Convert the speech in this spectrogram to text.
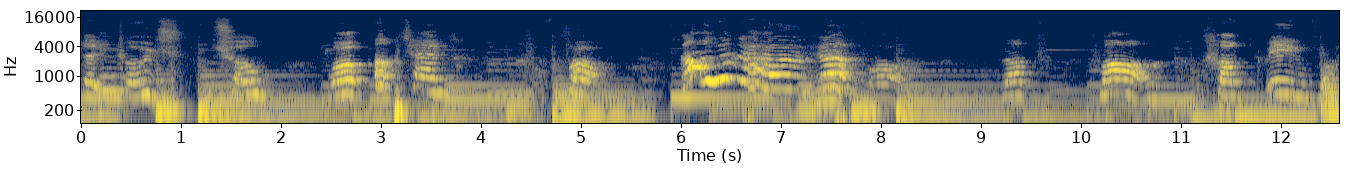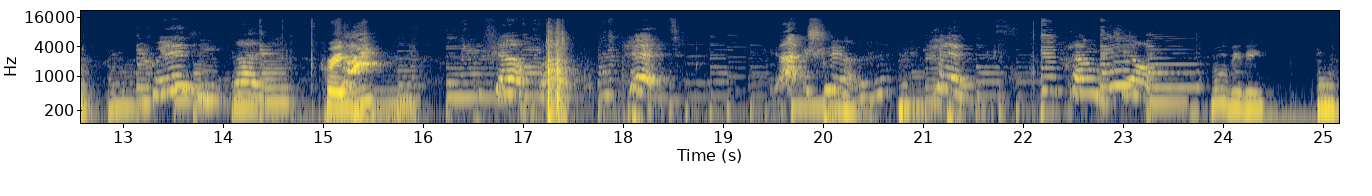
Say, show, show up. Okay. From. Go there. Yeah, fall. That's crazy. Crazy. Like, Crazy. Move,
